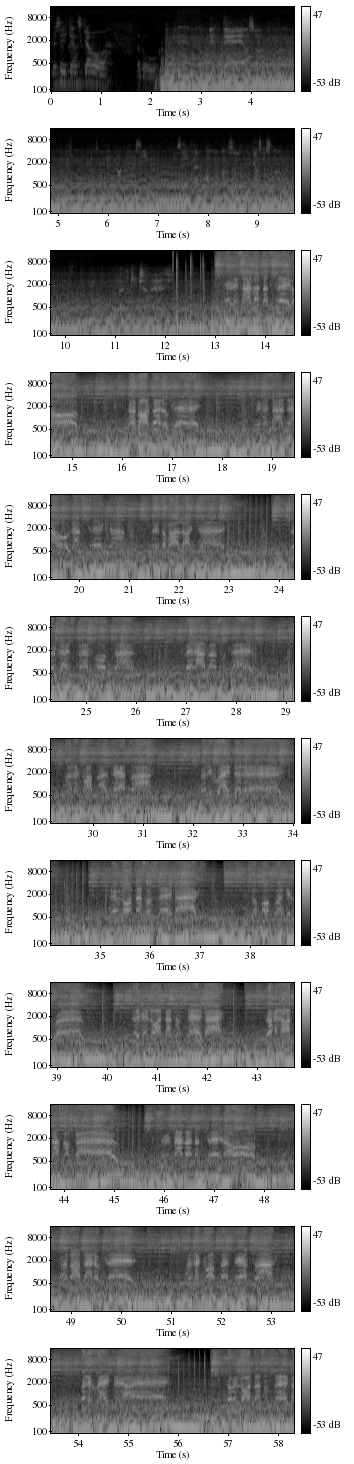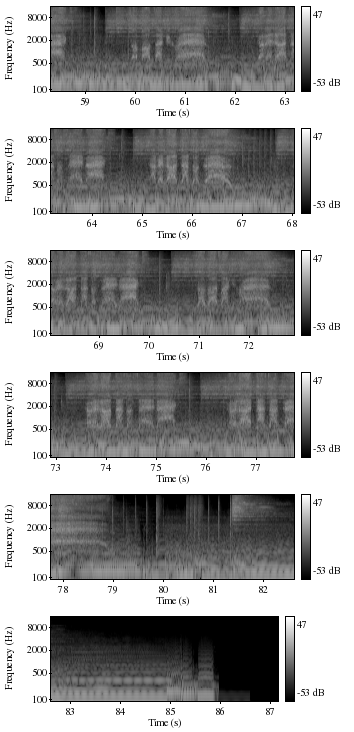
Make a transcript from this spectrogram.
Musiken ska vara rå. Det, det är alltså aggressiv. Just det. Al- Alltså ganska snabb. Det finns annat att skriva om än vapen och krig. mig skiter i! Du låter som Siewert! Som var 47! Du vill låta som Siewert! Jag vill låta som du! Det finns annat att skriva om! Än vapen och krig! Än en kompis nedtryck! Men det skiter jag i! Piloten som du! I don't that's Sivert! Som Åsa Grön! not that's not som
